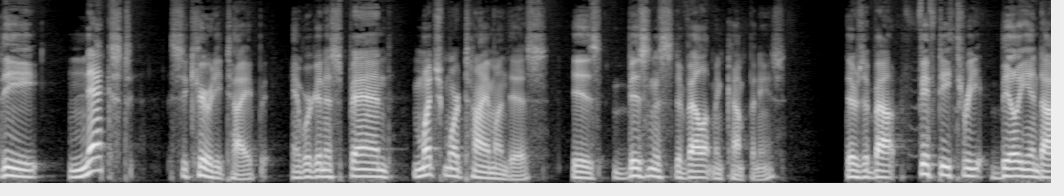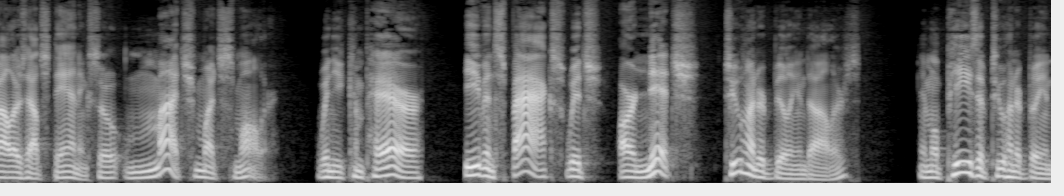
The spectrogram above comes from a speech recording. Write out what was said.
The next security type, and we're going to spend much more time on this, is business development companies. There's about $53 billion outstanding, so much, much smaller. When you compare even SPACs, which are niche, $200 billion, MLPs of $200 billion,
